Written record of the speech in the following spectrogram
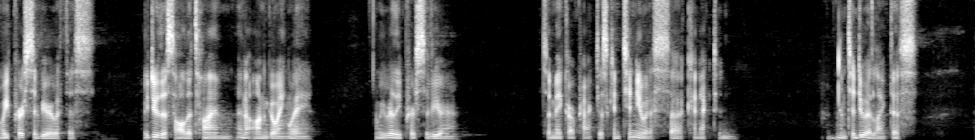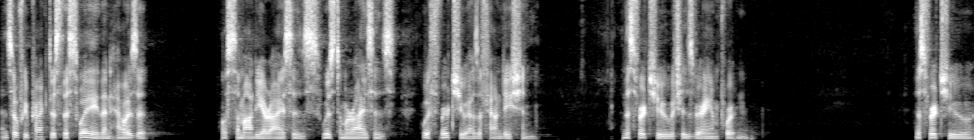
We persevere with this. We do this all the time in an ongoing way. We really persevere to make our practice continuous, uh, connected, and to do it like this. And so, if we practice this way, then how is it? Well, samadhi arises, wisdom arises with virtue as a foundation. And this virtue, which is very important, this virtue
